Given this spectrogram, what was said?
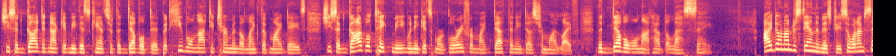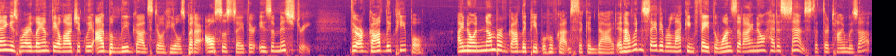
She said, God did not give me this cancer, the devil did, but he will not determine the length of my days. She said, God will take me when he gets more glory from my death than he does from my life. The devil will not have the last say. I don't understand the mystery. So, what I'm saying is where I land theologically, I believe God still heals, but I also say there is a mystery. There are godly people I know a number of godly people who've gotten sick and died. And I wouldn't say they were lacking faith. The ones that I know had a sense that their time was up.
